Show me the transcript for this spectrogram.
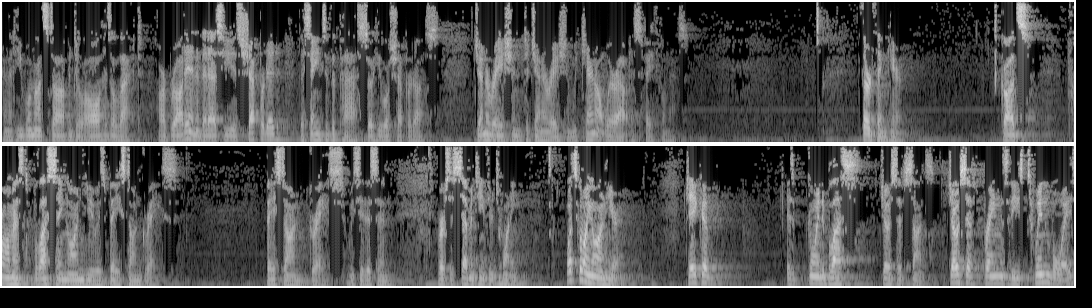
and that He will not stop until all His elect are brought in, and that as He has shepherded the saints of the past, so He will shepherd us, generation to generation. We cannot wear out His faithfulness. Third thing here God's promised blessing on you is based on grace. Based on grace. We see this in verses 17 through 20. What's going on here? Jacob is going to bless Joseph's sons. Joseph brings these twin boys,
